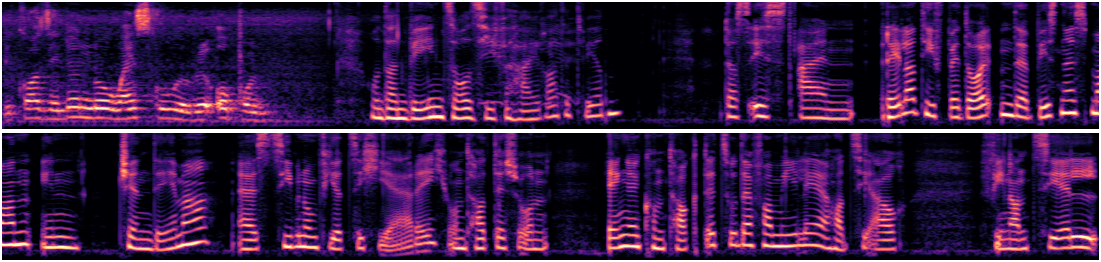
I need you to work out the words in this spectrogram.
because they don't know when school will reopen. Und an wen soll sie verheiratet werden? Das ist ein relativ bedeutender Businessmann in Chendema. Er ist 47-jährig und hatte schon enge Kontakte zu der Familie. Er hat sie auch finanziell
